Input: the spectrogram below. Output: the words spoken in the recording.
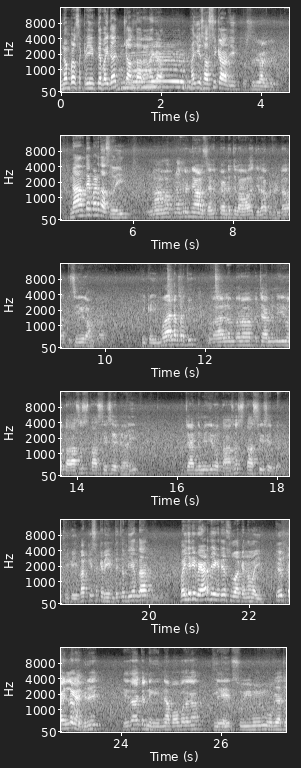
ਨੰਬਰ ਸਕਰੀਨ ਤੇ ਬਾਈ ਦਾ ਚੱਲਦਾ ਰਹਿਣਾਗਾ। ਹਾਂਜੀ ਸਤਿ ਸ਼੍ਰੀ ਅਕਾਲ ਜੀ। ਸਤਿ ਸ੍ਰੀ ਅਕਾਲ ਜੀ। ਨਾਮ ਤੇ ਪਿੰਡ ਦੱਸ ਦਿਓ ਜੀ। ਨਾਮ ਆਪਣਾ ਵੀਰ ਨਿਹਾਲ ਸਿੰਘ ਪਿੰਡ ਜਲਾਲ ਜ਼ਿਲ੍ਹਾ ਬਠਿੰਡਾ ਤਹਿਸੀਲ ਰਾਮਪੁਰਾ। ਠੀਕ ਹੈ ਜੀ ਮੋਬਾਈਲ ਨੰਬਰ ਜੀ? ਮੋਬਾਈਲ ਨੰਬਰ 9501 8742 9501 8742 ਠੀਕ ਹੈ ਜੀ ਬਾਕੀ ਸਕਰੀਨ ਤੇ ਚੱਲੀ ਜਾਂਦਾ। ਬਾਈ ਜਿਹੜੀ ਵੈੜ ਦੇਖਦੇ ਆ ਸੂਆ ਕਿੰਨਾ ਬਾਈ? ਇਹ ਪਹਿਲਾਂ ਹੈ ਵੀਰੇ ਇਹਦਾ ਇੱਕ ਨਗੀਨਾ ਬਹੁਤ ਵਧਗਾ। ਤੇ ਸੂਈ ਨੂੰ ਇਹਨੂੰ ਹੋ ਗਿਆ ਅੱਜ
